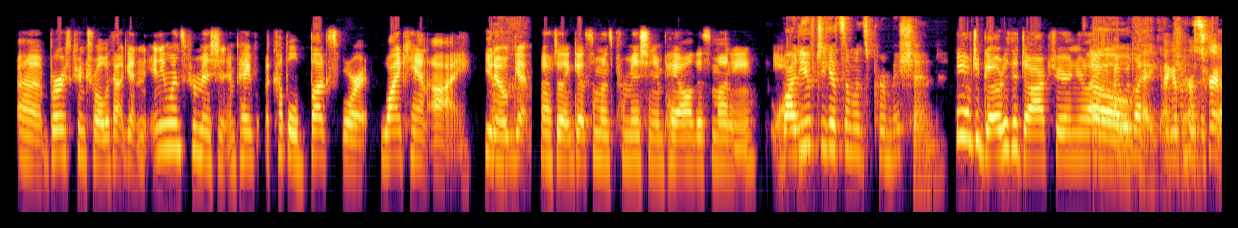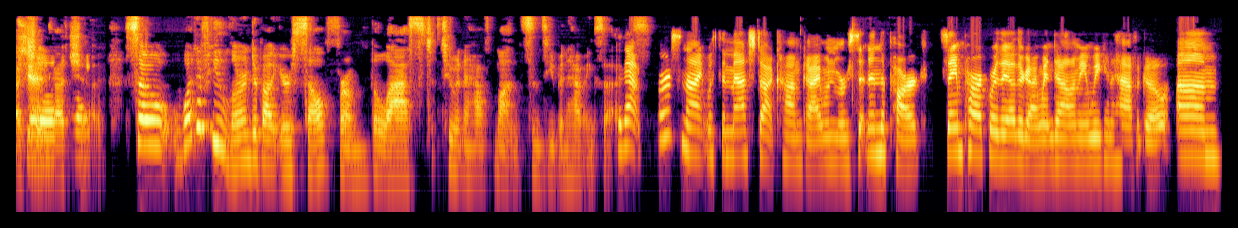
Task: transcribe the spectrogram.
uh, birth control without getting anyone's permission and pay a couple of bucks for it, why can't I? You know, get I have to like get someone's permission and pay all this money. Yeah. Why do you have to get someone's permission? you have to go to the doctor and you're like, I oh, would okay, like like a prescription. Gotcha, gotcha. So, what have you learned about yourself from the last two and a half months since you've been having sex? For that first night with the Match.com guy, when we were sitting in the park, same park where the other guy went down on me a week and a half ago. Um,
